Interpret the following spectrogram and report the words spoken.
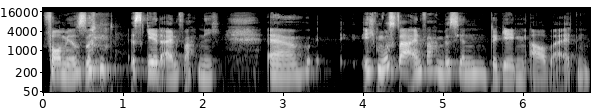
vor mir sind. Es geht einfach nicht. Äh, ich muss da einfach ein bisschen dagegen arbeiten.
